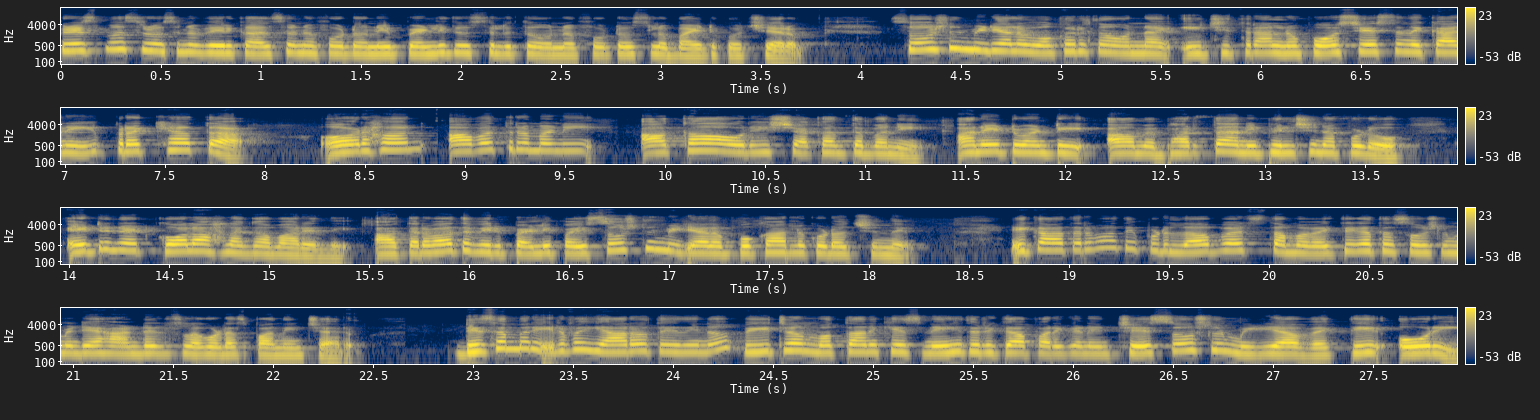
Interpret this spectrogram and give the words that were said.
క్రిస్మస్ రోజున వీరు కలిసి ఉన్న ఫోటోని పెళ్ళి దుస్తులతో ఉన్న ఫొటోస్లో బయటకు వచ్చారు సోషల్ మీడియాలో ఒకరితో ఉన్న ఈ చిత్రాలను పోస్ట్ చేసింది కానీ ప్రఖ్యాత ఓర్హాన్ అవత్రమణి అకా ఓరి శకంతమణి అనేటువంటి ఆమె భర్త అని పిలిచినప్పుడు ఇంటర్నెట్ కోలాహలంగా మారింది. ఆ తర్వాత వీరి పెళ్ళిపై సోషల్ మీడియాలో పుకార్లు కూడా వచ్చింది. ఇక ఆ తర్వాత ఇప్పుడు లవ్ బర్డ్స్ తమ వ్యక్తిగత సోషల్ మీడియా హ్యాండిల్స్లో కూడా స్పందించారు. డిసెంబర్ ఇరవై ఆరో తేదీన బీటాన్ మొత్తానికి స్నేహితుడిగా పరిగణించే సోషల్ మీడియా వ్యక్తి ఓరి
